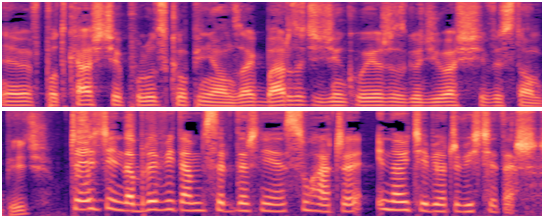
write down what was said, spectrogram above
e, w podcaście Po ludzku o pieniądzach. Bardzo Ci dziękuję, że zgodziłaś się wystąpić. Cześć, dzień dobry, witam serdecznie słuchaczy no i Ciebie oczywiście też.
